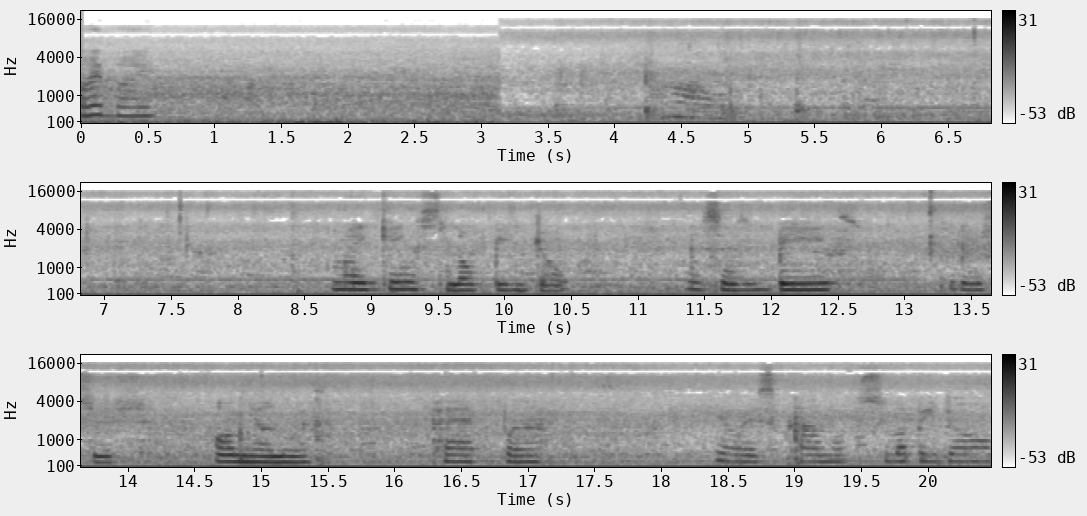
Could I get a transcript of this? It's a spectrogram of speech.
Bye bye. Making sloppy joe. This is beef. This is onion with pepper. Here is kind of sloppy joe.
